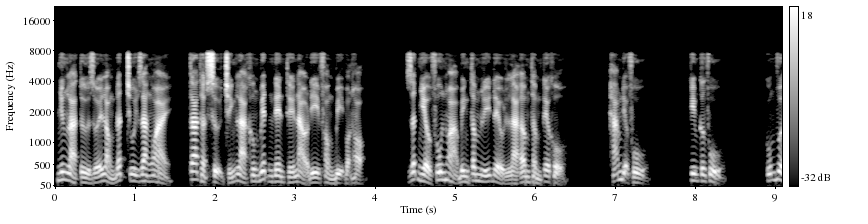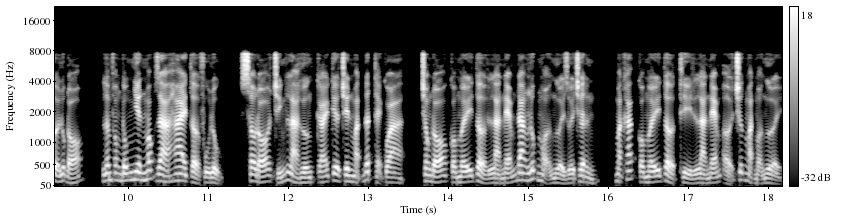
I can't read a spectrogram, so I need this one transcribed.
nhưng là từ dưới lòng đất chui ra ngoài, ta thật sự chính là không biết nên thế nào đi phòng bị bọn họ. Rất nhiều phun hỏa binh tâm lý đều là âm thầm kêu khổ. Hãm địa phủ, kim cương phủ. Cũng vừa lúc đó, lâm phong bỗng nhiên móc ra hai tờ phụ lục, sau đó chính là hướng cái kia trên mặt đất thẻ qua, trong đó có mấy tờ là ném đang lúc mọi người dưới chân, mặt khác có mấy tờ thì là ném ở trước mặt mọi người,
